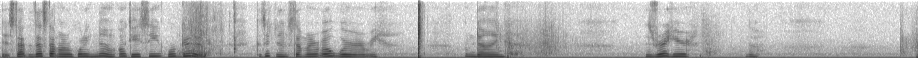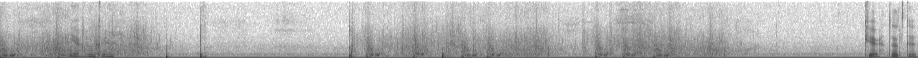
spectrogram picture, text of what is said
Did it stop? Did that stop my recording? No. Okay, see, we're good. Because it didn't stop my... Oh, where are we? I'm dying. It's right here. No. Yeah, okay. Okay, that's good.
